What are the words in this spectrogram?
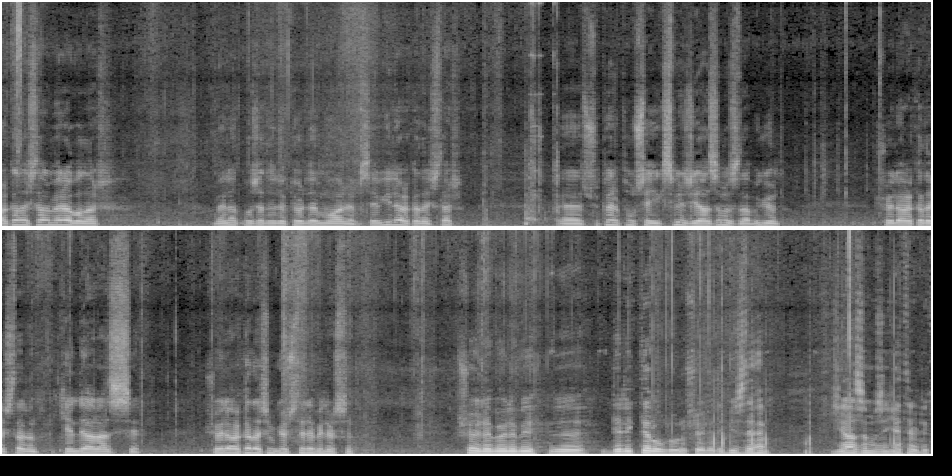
Arkadaşlar merhabalar. Ben Atmaca Dedektör'den Muharrem. Sevgili arkadaşlar, e, Süper Pulse X1 cihazımızla bugün şöyle arkadaşların kendi arazisi, şöyle arkadaşım gösterebilirsin. Şöyle böyle bir e, delikler olduğunu söyledi. Biz de hem cihazımızı getirdik.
